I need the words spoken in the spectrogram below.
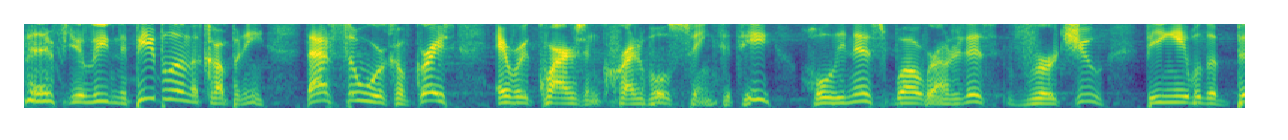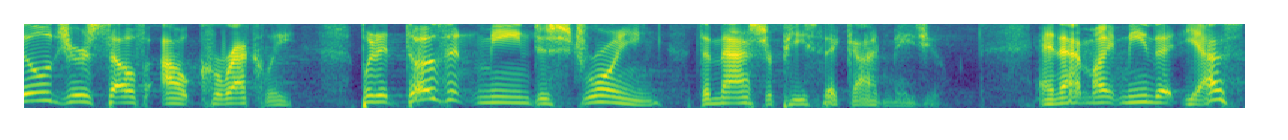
And if you're leading the people in the company, that's the work of grace. It requires incredible sanctity, holiness, well roundedness, virtue, being able to build yourself out correctly. But it doesn't mean destroying the masterpiece that God made you. And that might mean that, yes,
